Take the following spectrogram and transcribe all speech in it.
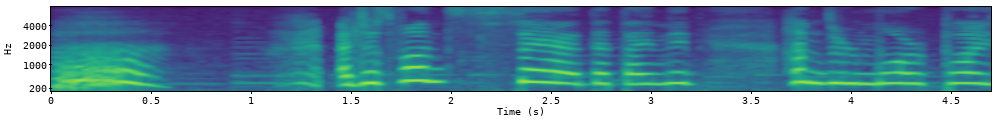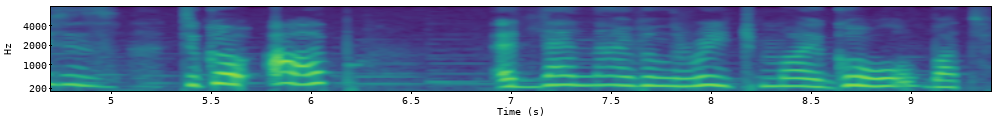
I just want to say that I need 100 more places to go up and then I will reach my goal, but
